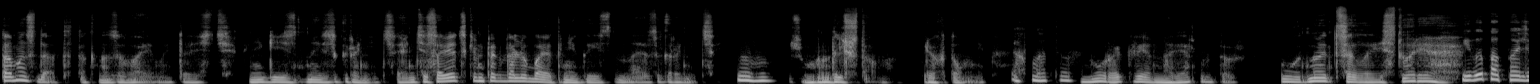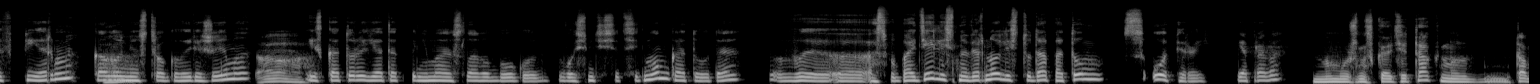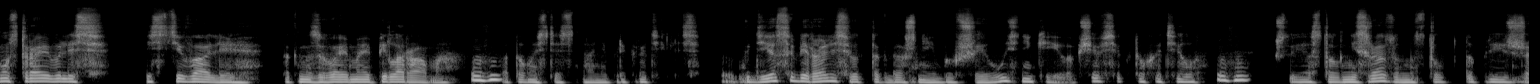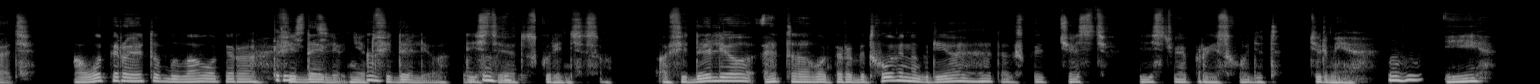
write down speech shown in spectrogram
Там издат, так называемый, то есть книги, изданные за границей. Антисоветским тогда любая книга, изданная за границей. Даже Мандельштам, трехтомник. Ахматова. Ну, Реквием, наверное, тоже. Вот, но это целая история. И вы попали в Пермь, колонию строгого режима, Да, из которой, я так понимаю, слава богу, в 87 году, да, вы э, освободились, но вернулись туда потом с оперой. Я права? Ну, можно сказать и так, но там устраивались фестивали, так называемая пилорама. Мгм. Потом, естественно, они прекратились. Где собирались вот тогдашние бывшие узники и вообще все, кто хотел. Мгм. Что я стал не сразу, но стал туда приезжать. А опера это была опера Тристи. Фиделио. Нет, А. Фиделио. Тристи Мгм. это с Курентисом. А Фиделио это опера Бетховена, где, так сказать, часть действия происходит в тюрьме. Мгм. И,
